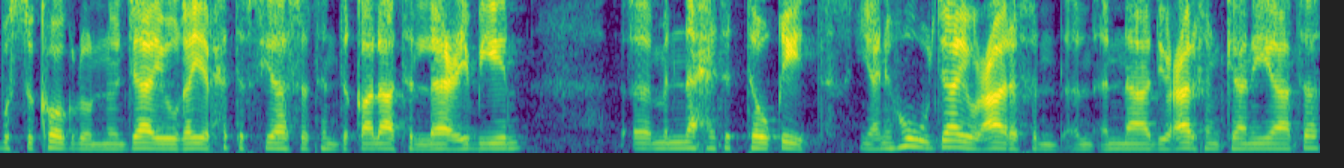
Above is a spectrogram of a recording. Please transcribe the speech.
بوستوكوغلو إنه جاي يغير حتى في سياسة انتقالات اللاعبين. من ناحية التوقيت. يعني هو جاي وعارف ال- ال- النادي وعارف إمكانياته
